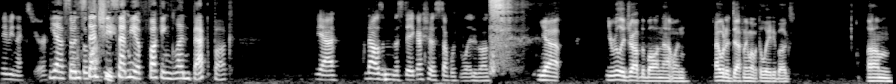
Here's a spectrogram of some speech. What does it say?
maybe next year. Yeah, so That's so instead she sent me a fucking Glenn Beck book. Yeah, that was a mistake. I should have stuck with the ladybugs. yeah, you really dropped the ball on that one. I would have definitely went with the ladybugs. Um,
